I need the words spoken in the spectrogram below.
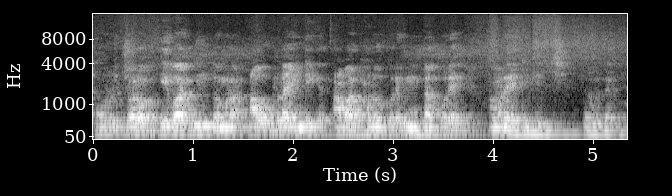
তাহলে চলো, এবার কিন্তু আমরা আউটলাইনটিকে আবার ভালো করে মোটা করে আমরা এঁকে দিচ্ছি তাহলে দেখো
